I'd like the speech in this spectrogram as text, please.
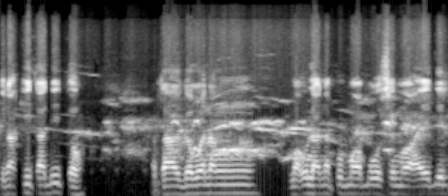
pinakita dito. At uh, gawa ng maulan na po mga bossing, mga idol.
